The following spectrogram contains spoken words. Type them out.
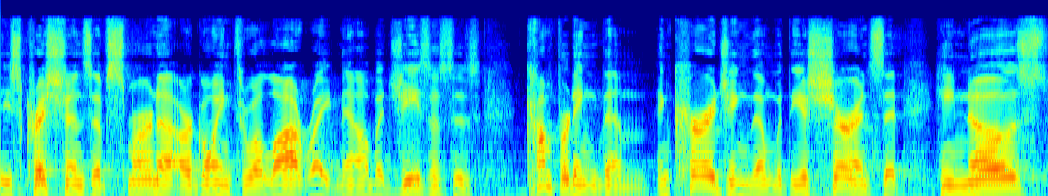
These Christians of Smyrna are going through a lot right now, but Jesus is comforting them, encouraging them with the assurance that He knows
